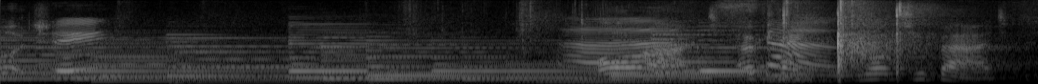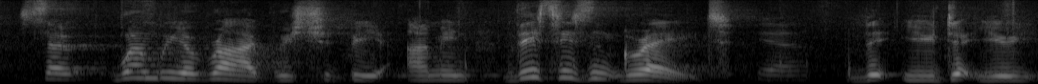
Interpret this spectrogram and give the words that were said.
Watching. All right. Okay. stand. Not too bad. So when we arrive, we should be. I mean, this isn't great. Yeah. The- You, do, you,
